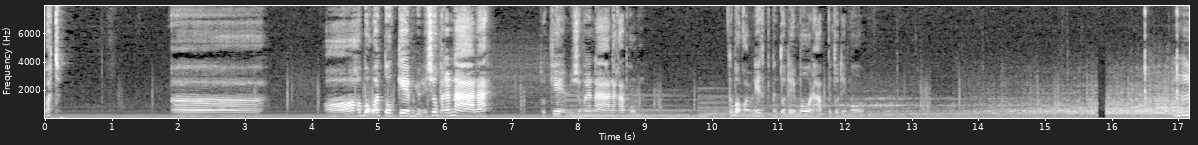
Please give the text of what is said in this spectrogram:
what เอ่ออ๋อ เขาบอกว่าตัวเกมอยู่ในช่วงพัฒนานะ ตัวเกมอยู่ในช่วงพัฒนานะครับผม ก็บอกก่อนว่านี่เป็นตัวเดโมนะครับ เป็นตัวเดโมอือฮึ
